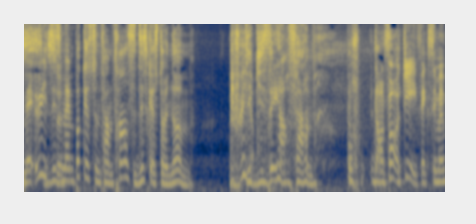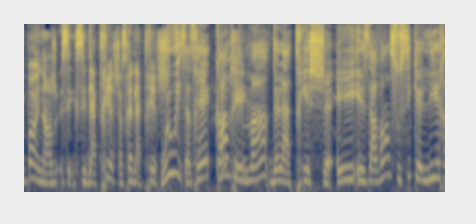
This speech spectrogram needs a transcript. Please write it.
Mais eux, ils C'est disent ça. même pas que c'est une femme trans, ils disent que c'est un homme déguisé en femme. Pour- dans le fond, OK, fait que c'est même pas un enjeu. C'est de la triche, ça serait de la triche. Oui, oui, ça serait carrément de la triche. Et ils avancent aussi que l'Iran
